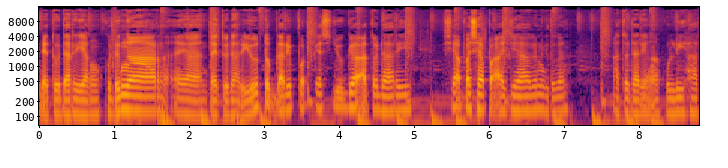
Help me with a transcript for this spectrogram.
Yaitu dari yang ku dengar ya entah itu dari YouTube dari podcast juga atau dari siapa-siapa aja kan gitu kan atau dari yang aku lihat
